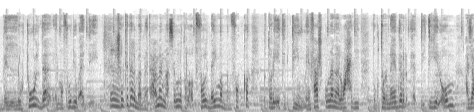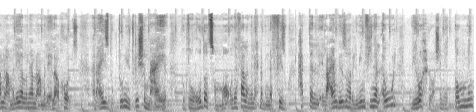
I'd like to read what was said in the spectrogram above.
بالطول ده المفروض يبقى قد إيه. عشان كده لما بنتعامل مع سمنة الأطفال دايما بنفكر بطريقة ال team ما ينفعش أكون أنا لوحدي دكتور نادر تيجي الأم عايز أعمل عملية يلا نعمل عملية. لا خالص. أنا عايز دكتور nutrition معايا دكتور غدد صماء وده فعلا اللي إحنا بننفذه. حتى ال- العيان بيظهر لمين فينا الأول؟ بيروح له عشان يطمن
